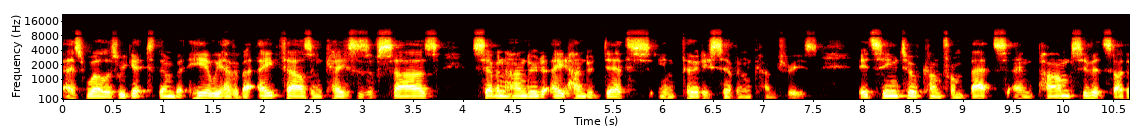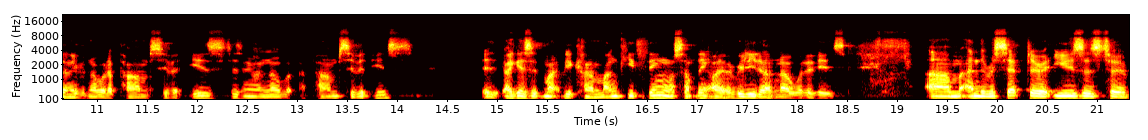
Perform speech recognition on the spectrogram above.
as well as we get to them, but here we have about 8,000 cases of SARS, 700, 800 deaths in 37 countries. It seemed to have come from bats and palm civets. I don't even know what a palm civet is. Does anyone know what a palm civet is? I guess it might be a kind of monkey thing or something. I really don't know what it is. Um, and the receptor it uses to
